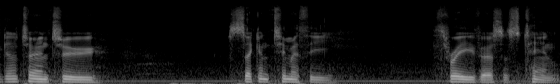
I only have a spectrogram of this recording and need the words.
I'm going to turn to 2 Timothy 3, verses 10.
